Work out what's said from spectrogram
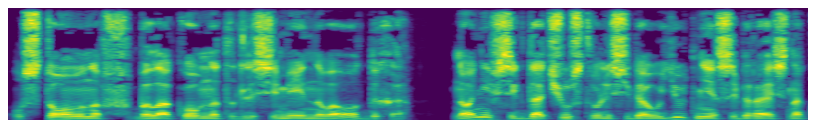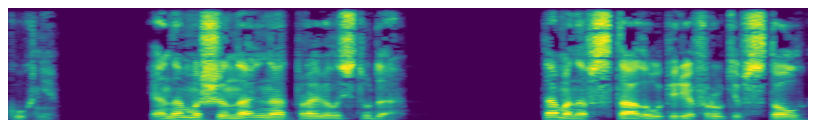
У Стоунов была комната для семейного отдыха, но они всегда чувствовали себя уютнее, собираясь на кухне. И она машинально отправилась туда. Там она встала, уперев руки в стол,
